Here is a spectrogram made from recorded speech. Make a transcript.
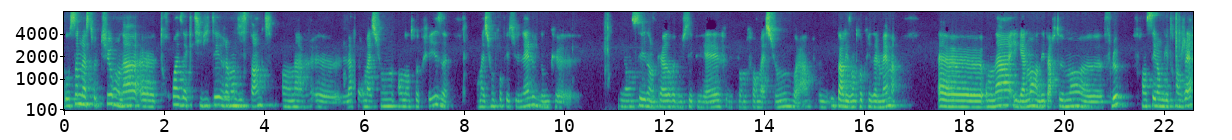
au sein de la structure, on a euh, trois activités vraiment distinctes. On a euh, la formation en entreprise, formation professionnelle, donc euh, financée dans le cadre du CPF, du plan de formation, voilà, ou par les entreprises elles-mêmes. Euh, on a également un département FLE, français langue étrangère,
